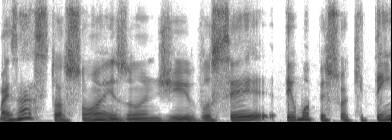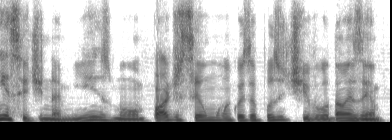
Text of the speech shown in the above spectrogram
Mas há situações onde você tem uma pessoa que tem esse dinamismo, pode ser uma coisa positiva. Vou dar um exemplo.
